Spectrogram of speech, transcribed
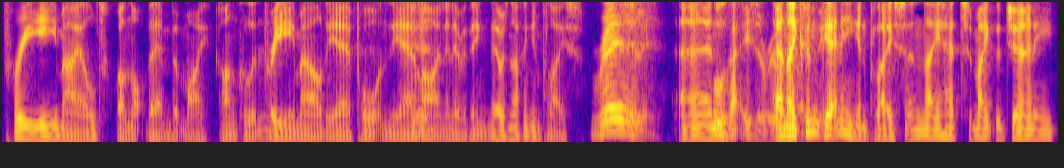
pre-emailed, well, not them, but my uncle had pre-emailed the airport and the airline and everything, there was nothing in place. Really? And Oh, that is a real and they couldn't get anything in place, and they had to make the journey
